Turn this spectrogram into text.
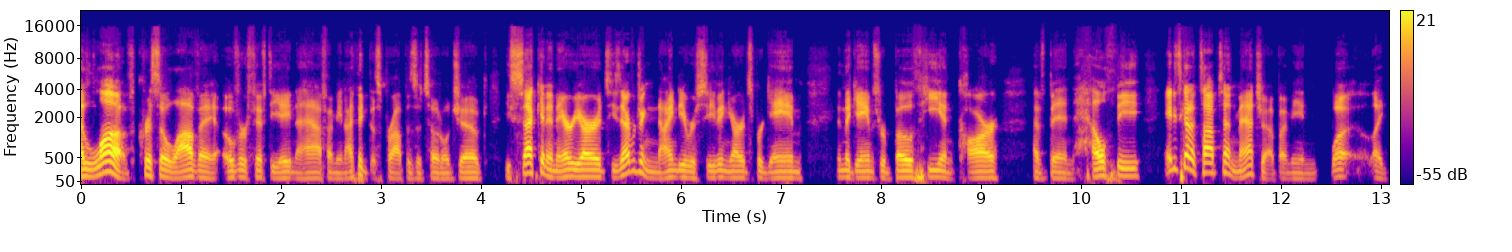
I love Chris Olave over 58 and a half. I mean, I think this prop is a total joke. He's second in air yards. He's averaging 90 receiving yards per game in the games where both he and Carr have been healthy, and he's got a top 10 matchup. I mean, what like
